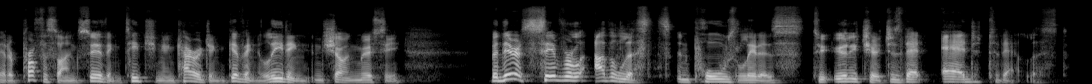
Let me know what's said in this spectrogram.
that are prophesying, serving, teaching, encouraging, giving, leading, and showing mercy. But there are several other lists in Paul's letters to early churches that add to that list.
